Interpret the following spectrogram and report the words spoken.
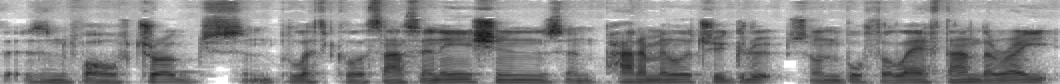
that has involved drugs and political assassinations and paramilitary groups on both the left and the right.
